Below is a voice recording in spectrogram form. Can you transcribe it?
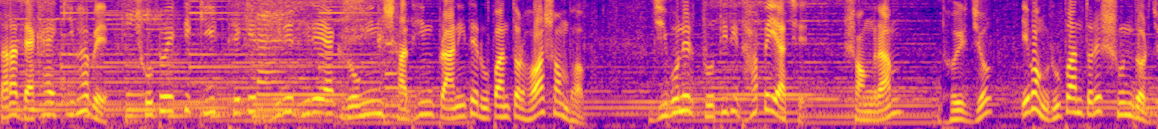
তারা দেখায় কীভাবে ছোট একটি কীট থেকে ধীরে ধীরে এক রঙিন স্বাধীন প্রাণীতে রূপান্তর হওয়া সম্ভব। জীবনের প্রতিটি ধাপেই আছে সংগ্রাম, ধৈর্য এবং রূপান্তরের সৌন্দর্য।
